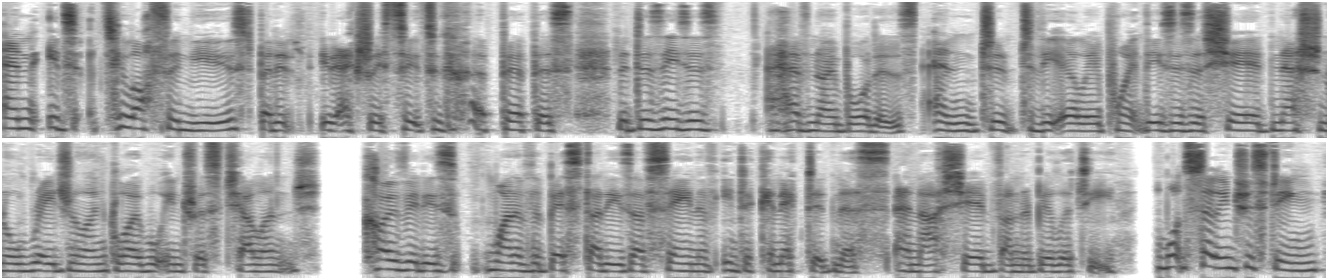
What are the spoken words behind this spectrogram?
And it's too often used, but it, it actually suits a purpose. The diseases have no borders. And to, to the earlier point, this is a shared national, regional and global interest challenge. COVID is one of the best studies I've seen of interconnectedness and our shared vulnerability. What's so interesting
